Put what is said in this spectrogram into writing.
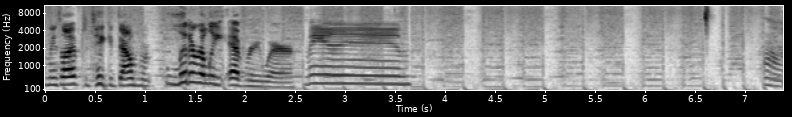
means I have to take it down from literally everywhere. Man. Hmm.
